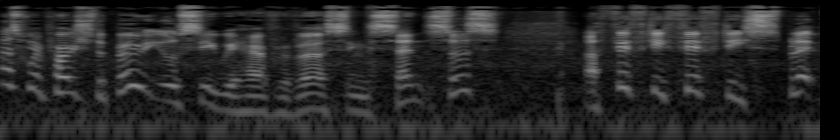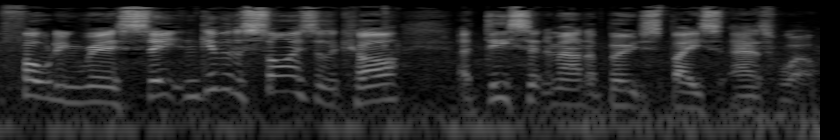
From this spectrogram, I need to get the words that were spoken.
As we approach the boot, you'll see we have reversing sensors, a 50-50 split folding rear seat, and given the size of the car, a decent amount of boot space as well.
